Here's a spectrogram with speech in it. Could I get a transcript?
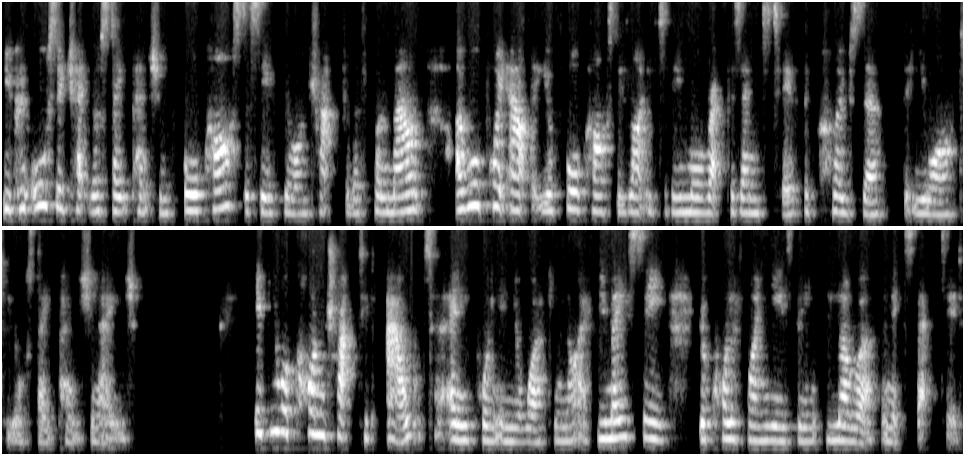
You can also check your state pension forecast to see if you're on track for the full amount. I will point out that your forecast is likely to be more representative the closer that you are to your state pension age. If you are contracted out at any point in your working life, you may see your qualifying years being lower than expected.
